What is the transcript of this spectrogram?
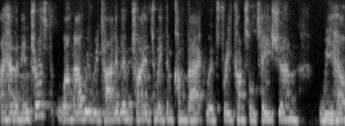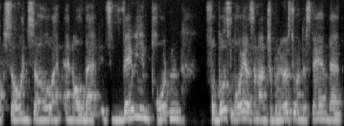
I have an interest. Well, now we retarget them, try to make them come back with free consultation. We help so and so and all that. It's very important for both lawyers and entrepreneurs to understand that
